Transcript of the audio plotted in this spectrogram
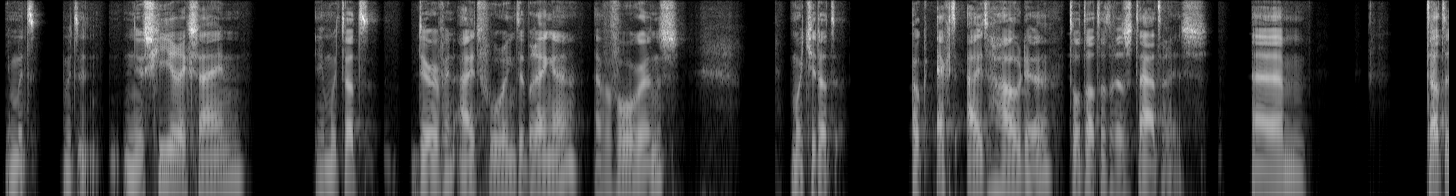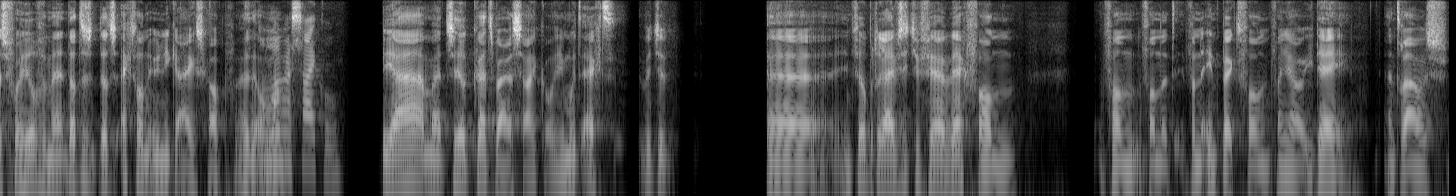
je moet, je moet nieuwsgierig zijn. Je moet dat durven in uitvoering te brengen. En vervolgens moet je dat ook echt uithouden totdat het resultaat er is. Um, dat is voor heel veel mensen, dat is, dat is echt wel een unieke eigenschap. Een lange cycle. Ja, maar het is een heel kwetsbare cycle. Je moet echt, weet je, uh, in veel bedrijven zit je ver weg van van, van, het, van de impact van, van jouw idee. En trouwens,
